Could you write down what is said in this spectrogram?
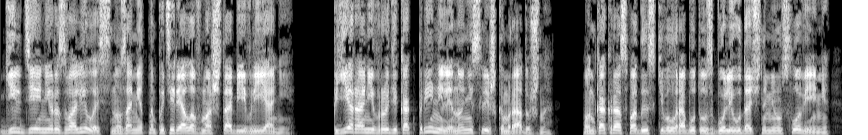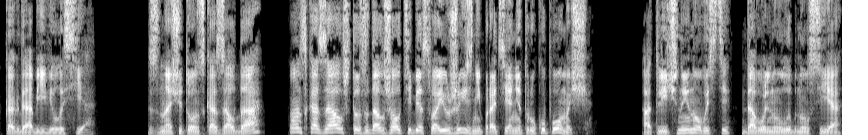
Гильдия не развалилась, но заметно потеряла в масштабе и влиянии. Пьера они вроде как приняли, но не слишком радужно. Он как раз подыскивал работу с более удачными условиями, когда объявилась я. Значит, он сказал «да»? Он сказал, что задолжал тебе свою жизнь и протянет руку помощи. Отличные новости, довольно улыбнулся я.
